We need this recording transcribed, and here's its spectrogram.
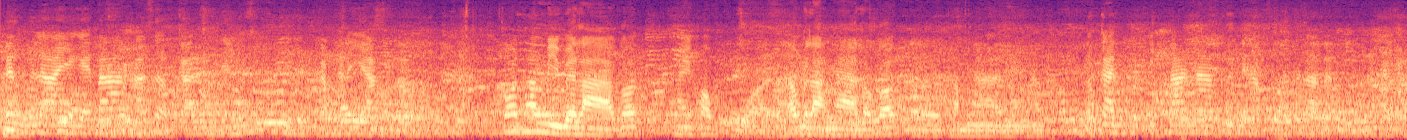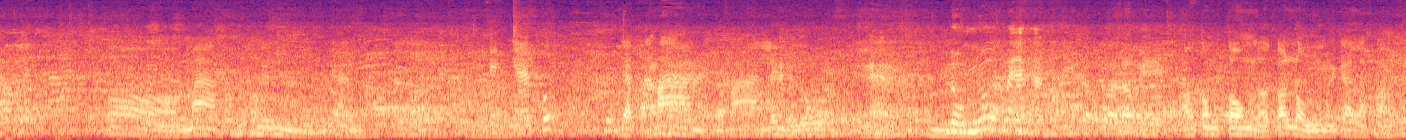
แบ่งเวลายังไงบ้างคะสำหรับการเลี้ยงลูกกับภรรยาของเราก็ถ้ามีเวลาก็ให้ครอบครัวแต่ถ้าเวลางานเราก็เออทำงานอะไรเงี้ยครับ แล้วการเป็นคนติดบ้านหน้าขึ้นไหมครับเวลาแบบนี้ ก็มากขึ้นเหมือนกันเสร็จงานปุ๊บอยากกลับบ้านอยากกลับบ้านเล่นกับลูกอะไรเงี้ยหลงลูกไหมอาถามจริงๆกับตัวเราเองเอาตรงๆเราก็หลงเหมือนกันละครับเ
